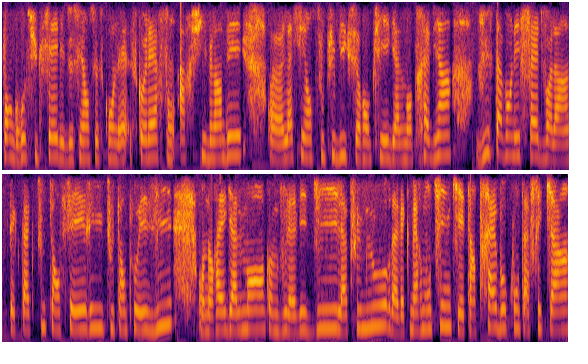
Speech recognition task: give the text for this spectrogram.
Pan gros succès, les deux séances scolaires sont archi blindé. Euh, la séance tout public se remplit également très bien. Juste avant les fêtes, voilà, un spectacle tout en féerie, tout en poésie. On aura également, comme vous l'avez dit, La Plume Lourde avec Mermontine, qui est un très beau conte africain,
